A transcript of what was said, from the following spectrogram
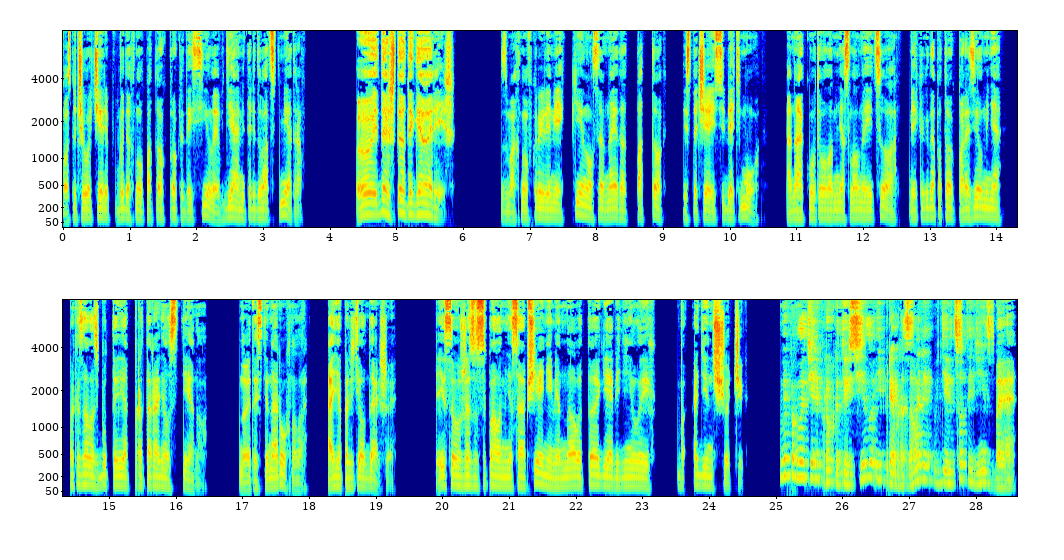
после чего череп выдохнул поток проклятой силы в диаметре 20 метров. «Ой, да что ты говоришь?» Взмахнув крыльями, кинулся на этот поток, источая из себя тьму. Она окутывала меня словно яйцо, и когда поток поразил меня, показалось, будто я протаранил стену. Но эта стена рухнула, а я полетел дальше. Иса уже засыпала меня сообщениями, но в итоге объединила их в один счетчик. Вы поглотили проклятую силу и преобразовали в 900 единиц Б.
